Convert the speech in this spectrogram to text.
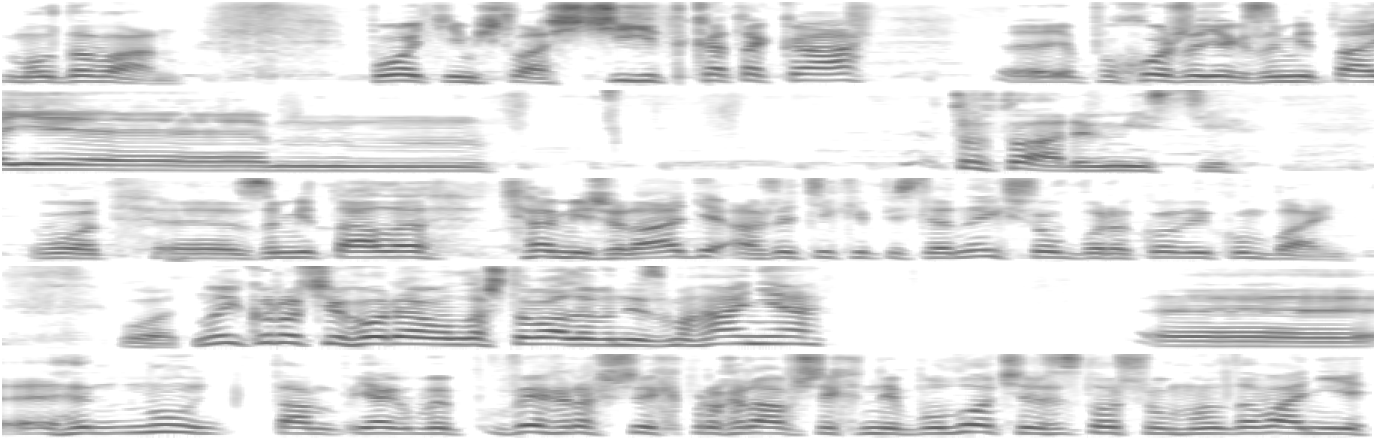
Молдаван. Потім йшла щітка така, е, похожа, як замітає м, тротуари в місті. От, е, замітала ця міжраді, а вже тільки після них йшов бураковий комбайн. От. Ну і коротше, горе влаштували вони змагання. Е, ну, там якби вигравших, програвших не було через те, що в Молдавані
